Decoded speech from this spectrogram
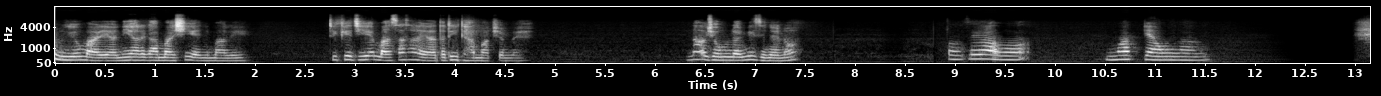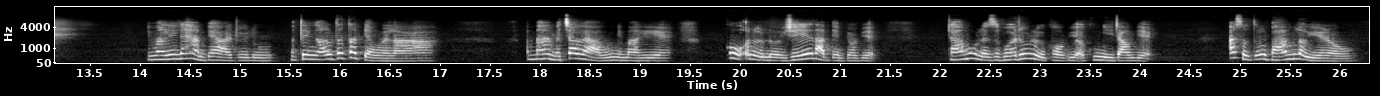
လိုလူရုံမာတွေကနေရာတကာမှာရှိရညီမလေးဒီခေတ်ကြီးရဲ့မှာဆဆရတတိထားမှာဖြစ်မယ်နောက်ရုံမလွယ်မိစေနဲ့နော်တော်စီကတော့မပြောင်းလာဘူးညီမလေးလက်ဟန်ပြရတွေ့လို့မတင်ကားလို့တတ်တတ်ပြန်ဝင်လာတာအမှန်မကြောက်ရဘူးညီမလေးရဲ့ကို့အဲ့လိုလိုရဲရဲတာပြန်ပြောပြဒါမှမဟုတ်လဲစပွဲတို့တွေခေါ်ပြီးအခုညီတောင်းပြအဲ့ဆိုသူတို့ဘာမှမလုပ်ရတော့ဘူး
